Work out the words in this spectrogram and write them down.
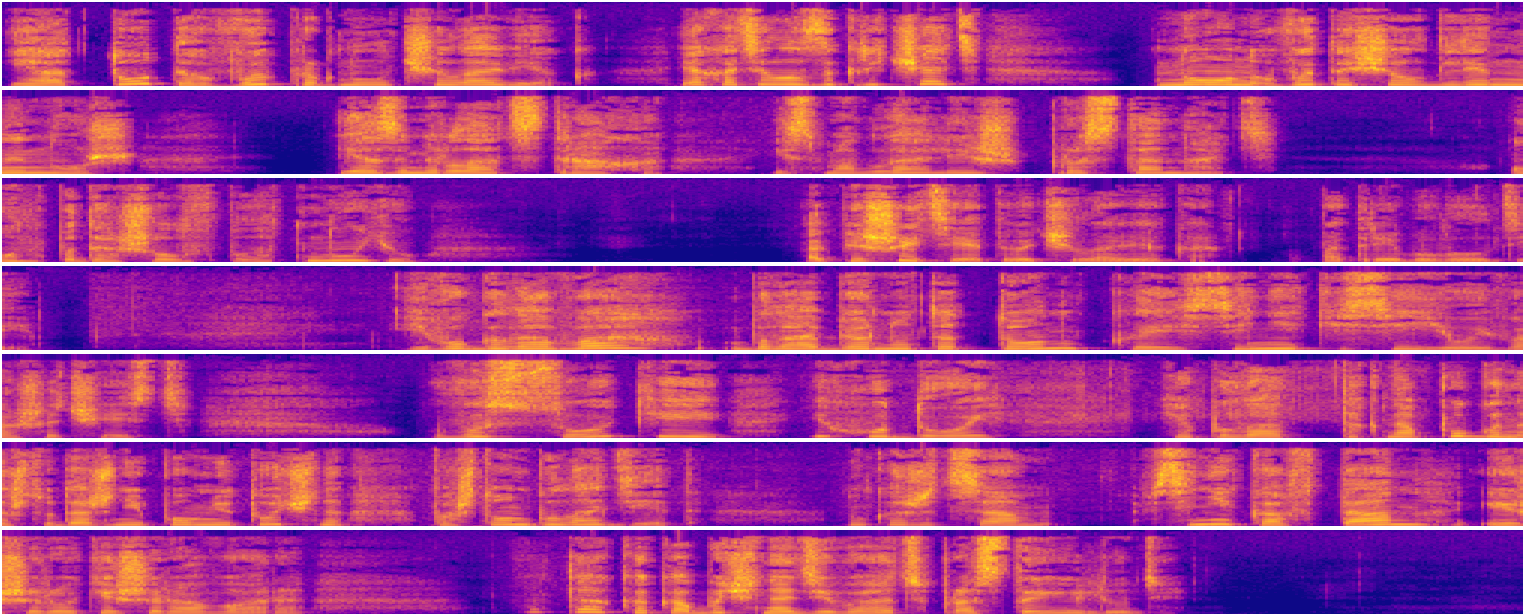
и оттуда выпрыгнул человек. Я хотела закричать, но он вытащил длинный нож — я замерла от страха и смогла лишь простонать. Он подошел вплотную. «Опишите этого человека», — потребовал Ди. Его голова была обернута тонкой синей кисеей, Ваша честь. Высокий и худой. Я была так напугана, что даже не помню точно, во что он был одет. Ну, кажется, в синий кафтан и широкие шаровары. Ну, так, как обычно одеваются простые люди.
